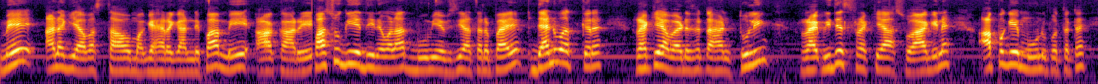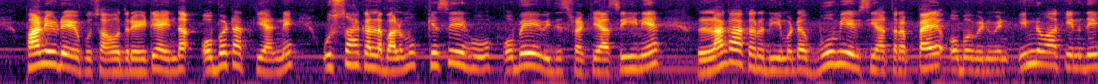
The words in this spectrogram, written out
මේ අනගි අවස්ථාව මගහැරගන්න එපා. මේ ආකාරයේ පසුගිය දිනවලත් භූමිය විසි අතර පැය දැනුවත් කර රැකියා වැඩසටහන් තුළින් විදෙස් රැකයා සොයාගෙන අපගේ මුහුණු පොතට පනිවිඩයපු සහෝදරය හිටිය ඉඳ ඔබටත් කියන්නේ උත්සාහ කල්ල බලමු කෙසේ හෝ ඔබේ විදිස් රැකයා සිහිනය ළඟා කරදීමට භූමිය විසි අතර පැය ඔබ වෙනුවෙන් ඉන්නවා කියනදේ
